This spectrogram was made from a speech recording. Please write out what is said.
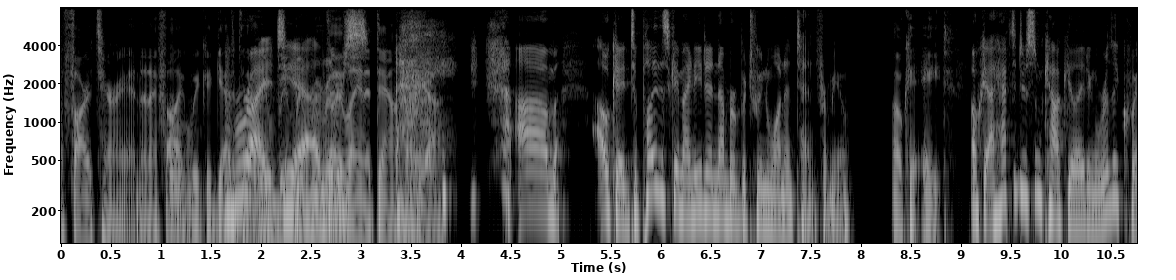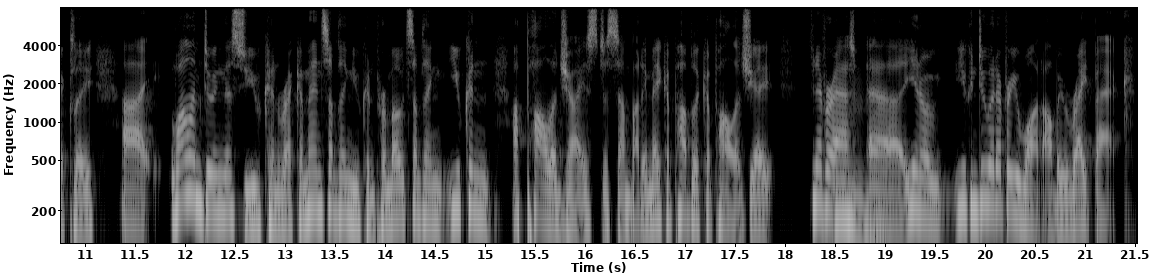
authoritarian, and I felt like we could get it. Right, We, we, yeah, we really laying it down. Though, yeah. Um, okay, to play this game, I need a number between one and ten from you. Okay, eight. Okay, I have to do some calculating really quickly. Uh, while I'm doing this, you can recommend something, you can promote something, you can apologize to somebody, make a public apology. I've never asked, Hmm. uh, you know, you can do whatever you want. I'll be right back.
